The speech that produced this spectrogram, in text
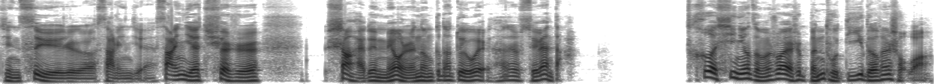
仅次于这个萨林杰。萨林杰确实，上海队没有人能跟他对位，他就随便打。贺西宁怎么说也是本土第一得分手吧？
